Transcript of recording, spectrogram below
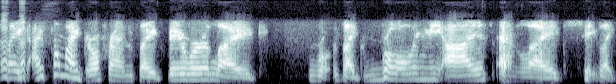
like I saw my girlfriends like they were like. Ro- like rolling the eyes and like shake, like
